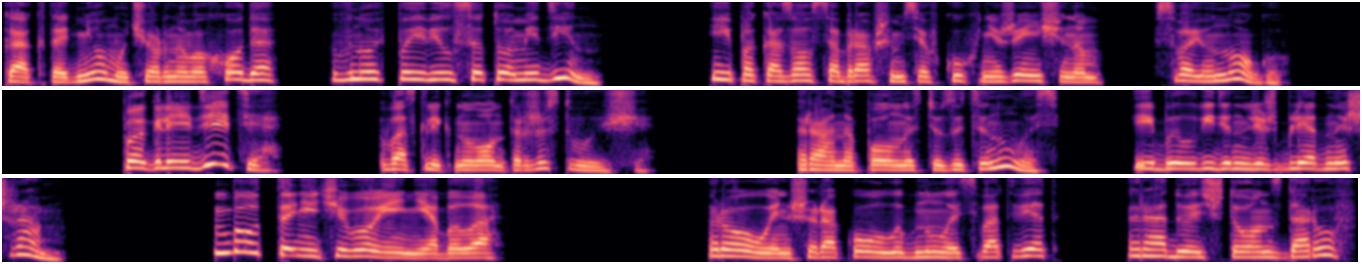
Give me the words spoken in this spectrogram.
Как-то днем у черного хода вновь появился Томми Дин и показал собравшимся в кухне женщинам свою ногу. «Поглядите!» — воскликнул он торжествующе. Рана полностью затянулась, и был виден лишь бледный шрам. «Будто ничего и не было!» Роуэн широко улыбнулась в ответ, радуясь, что он здоров,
